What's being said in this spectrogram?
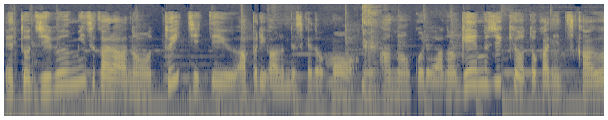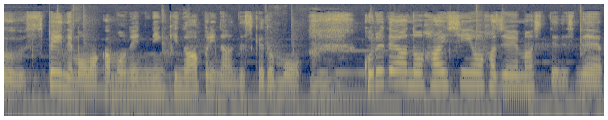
えっと、自分自らあの Twitch っていうアプリがあるんですけども、ええ、あのこれあのゲーム実況とかに使うスペインでも若者に人気のアプリなんですけども、うん、これであの配信を始めましてですね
